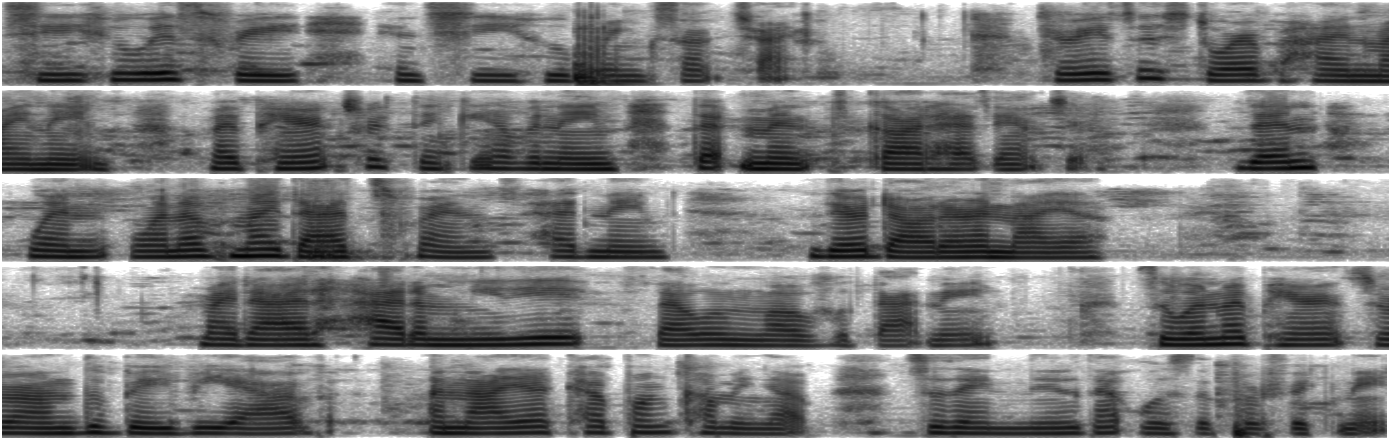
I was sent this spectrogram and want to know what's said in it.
she who is free, and she who brings sunshine. There is a story behind my name. My parents were thinking of a name that meant God has answered. Then, when one of my dad's friends had named their daughter Anaya, my dad had immediately fell in love with that name. So when my parents were on the baby app, Anaiya kept on coming up, so they knew that was the perfect name.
